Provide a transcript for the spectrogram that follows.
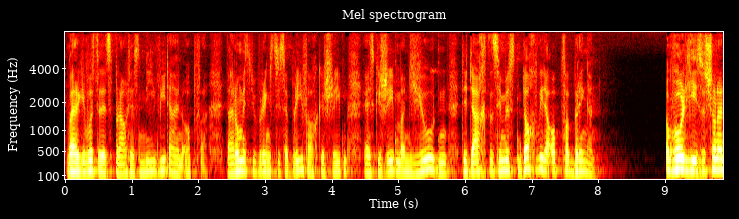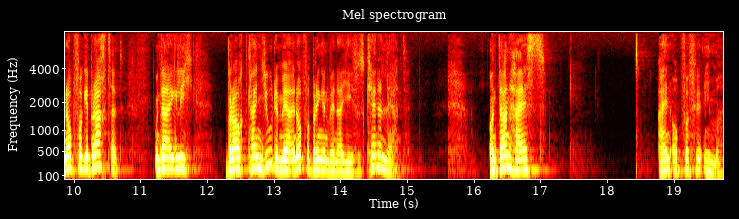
weil er gewusst hat, jetzt braucht es nie wieder ein Opfer. Darum ist übrigens dieser Brief auch geschrieben. Er ist geschrieben an Juden, die dachten, sie müssten doch wieder Opfer bringen, obwohl Jesus schon ein Opfer gebracht hat. Und eigentlich braucht kein Jude mehr ein Opfer bringen, wenn er Jesus kennenlernt. Und dann heißt es, ein Opfer für immer,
